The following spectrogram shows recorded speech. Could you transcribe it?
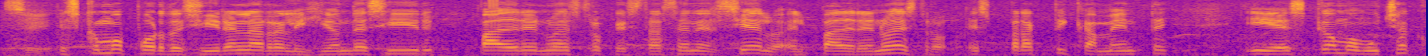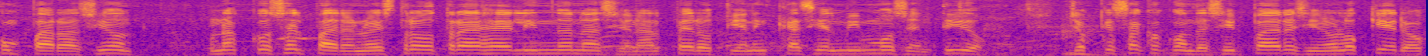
Sí. Es como por decir en la religión decir Padre nuestro que estás en el cielo, el Padre nuestro, es prácticamente, y es como mucha comparación. Una cosa el Padre Nuestro, otra es el himno nacional, pero tienen casi el mismo sentido. Yo qué saco con decir Padre si no lo quiero,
